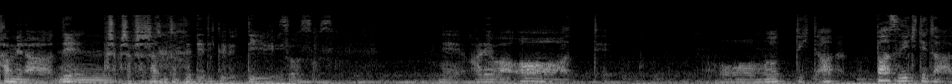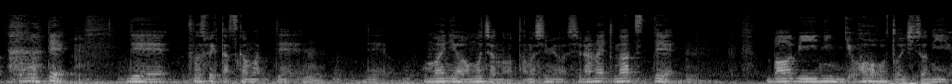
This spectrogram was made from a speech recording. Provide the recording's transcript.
カメラでうん。パシャパシャパシャパシャって出てくるっていう。そうそうそうねあれはああって。おー戻ってきてあバズ生きてたと思って でプロスペクター捕まって、でお前にはおもちゃの楽しみを知らないとなっつって、バービー人形と一緒に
